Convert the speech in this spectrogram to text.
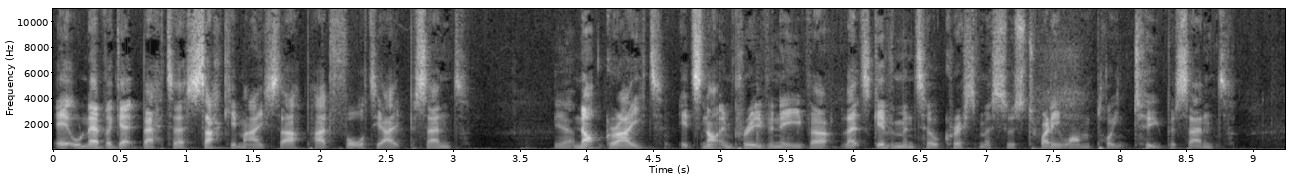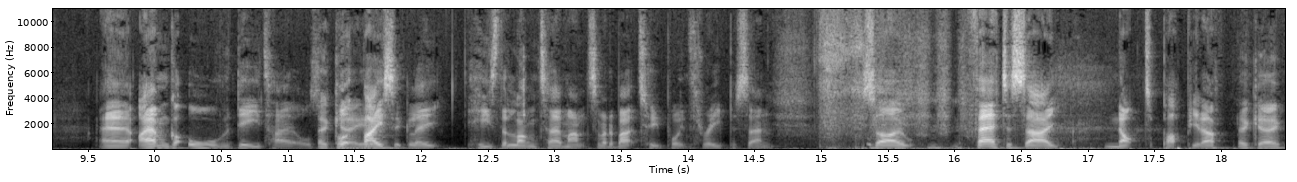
It will never get better. Sack him ASAP. Had forty eight percent. Yeah. Not great. It's not improving either. Let's give him until Christmas. Was twenty one point two percent. Uh, I haven't got all the details, Okay, but basically he's the long term answer at about two point three percent. So fair to say, not popular. Okay.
